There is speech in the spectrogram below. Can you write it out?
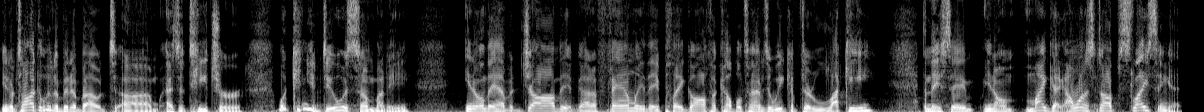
You know, talk a little bit about um, as a teacher, what can you do with somebody? You know, they have a job, they've got a family, they play golf a couple times a week if they're lucky, and they say, you know, Mike, I, I want to stop slicing it,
